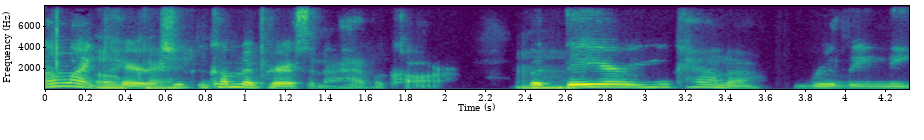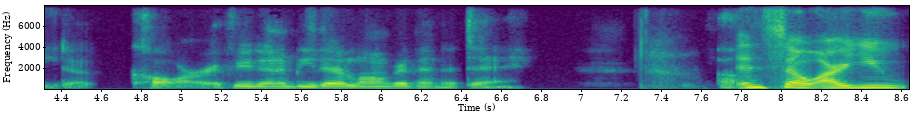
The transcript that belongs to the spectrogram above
Unlike okay. Paris, you can come to Paris and not have a car. Mm-hmm. But there you kind of really need a car if you're going to be there longer than a day. Uh, and so are you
